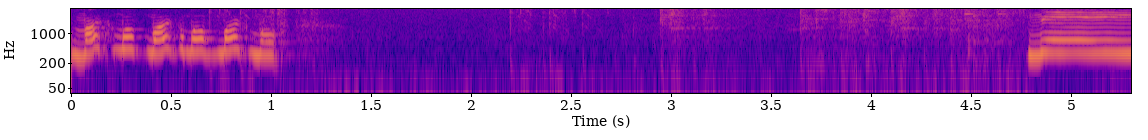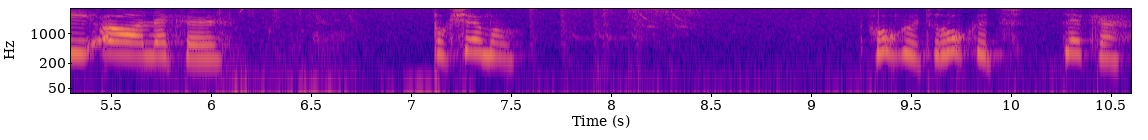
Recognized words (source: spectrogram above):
Maak hem af, maak hem af, maak hem af. Nee, ah, lekker. Pak ze ammo. Rocket, rocket. Lekker.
